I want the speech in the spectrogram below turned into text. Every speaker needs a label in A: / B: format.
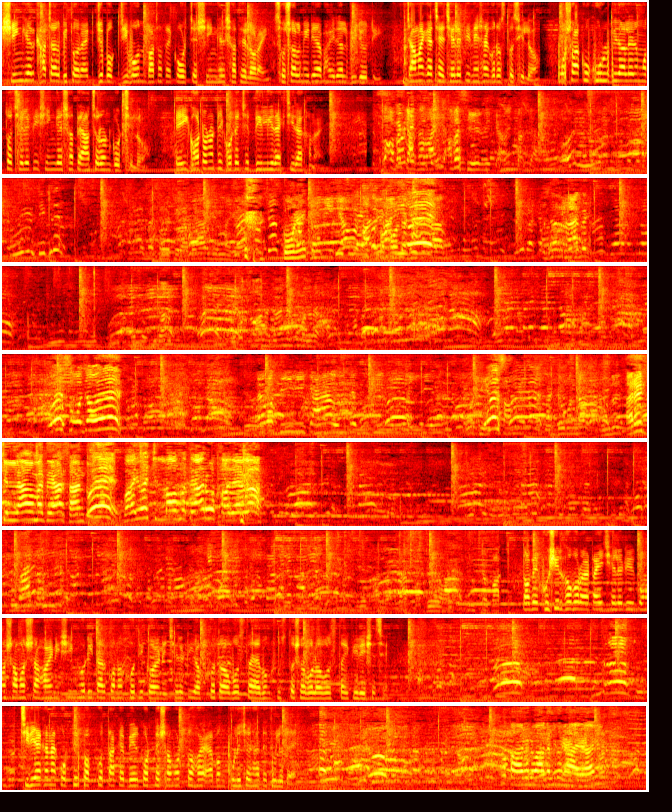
A: সিংহের খাঁচার ভিতর এক যুবক জীবন বাঁচাতে করছে সিংহের সাথে লড়াই। সোশ্যাল মিডিয়া ভাইরাল ভিডিওটি। জানা গেছে ছেলেটি নেশাগ্রস্ত ছিল। পোষা কুকুর বিড়ালের মতো ছেলেটি সিংহের সাথে আচরণ করছিল। এই ঘটনাটি ঘটেছে দিল্লির এক চিড়াখানায়
B: अबे कौन है?
C: सो जाओ
B: अरे चिल्लाओ मत यार शांत हो
C: ओए भाई ओए चिल्लाओ मत यार वो खा जाएगा
A: তবে খুশির খবর এটাই ছেলেটির কোনো সমস্যা হয়নি সিংহটি তার কোনো ক্ষতি করেনি ছেলেটি অক্ষত অবস্থায় এবং সুস্থ সবল অবস্থায় ফিরে এসেছে চিড়িয়াখানা কর্তৃপক্ষ তাকে বের করতে সমর্থ হয় এবং পুলিশের হাতে তুলে দেয়
B: पागल वागल तो ना है यार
